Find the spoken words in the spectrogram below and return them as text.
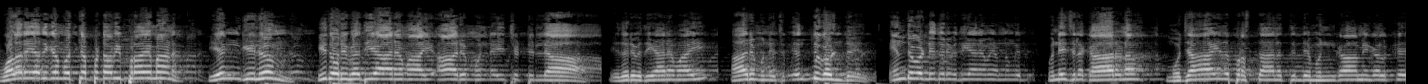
വളരെയധികം ഒറ്റപ്പെട്ട അഭിപ്രായമാണ്. എങ്കിലും ഇതൊരു വ്യതിയാനമായി ആരും ഉന്നയിച്ചിട്ടില്ല. ഇതൊരു വ്യതിയാനമായി ആരും ഉന്നയിച്ചു എന്തുകൊണ്ട്? എന്തുകൊണ്ട് ഇതൊരു വ്യതിയാനമായി ഉന്നയിച്ചില്ല? കാരണം മുജാഹിദ് പ്രസ്ഥാനത്തിന്റെ മുൻഗാമികൾക്ക്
